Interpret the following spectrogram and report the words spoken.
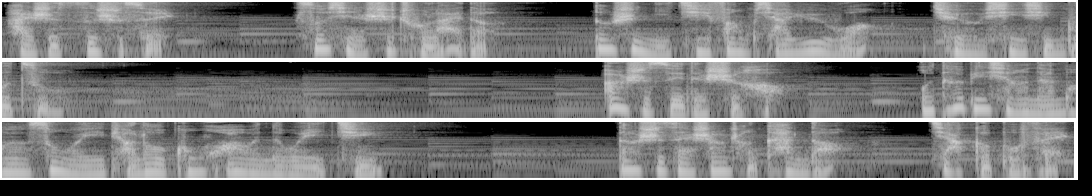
还是四十岁，所显示出来的，都是你既放不下欲望，却又信心不足。二十岁的时候，我特别想要男朋友送我一条镂空花纹的围巾。当时在商场看到，价格不菲。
